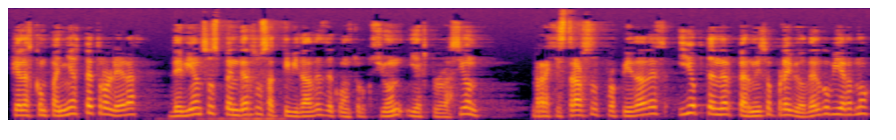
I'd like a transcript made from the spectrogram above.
que las compañías petroleras debían suspender sus actividades de construcción y exploración, registrar sus propiedades y obtener permiso previo del gobierno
